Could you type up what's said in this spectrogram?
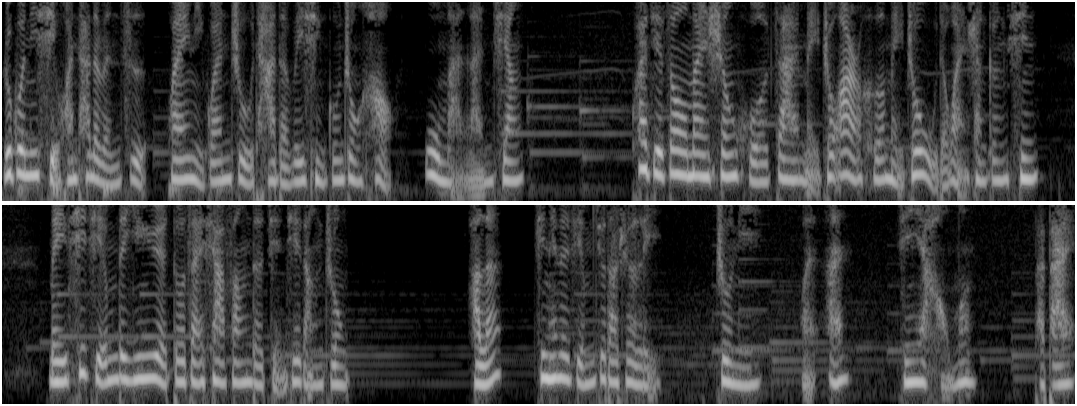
如果你喜欢他的文字。欢迎你关注他的微信公众号“雾满兰江”。快节奏慢生活在每周二和每周五的晚上更新，每一期节目的音乐都在下方的简介当中。好了，今天的节目就到这里，祝你晚安，今夜好梦，拜拜。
